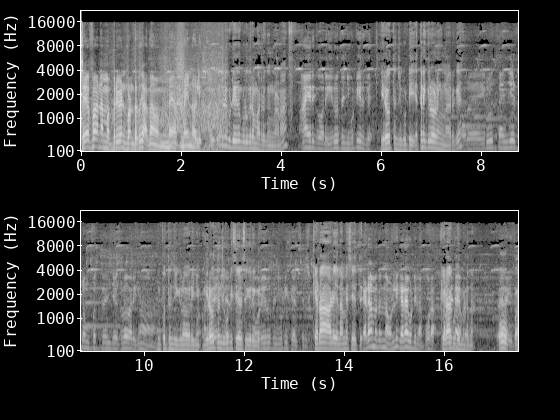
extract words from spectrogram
சேஃபாக நம்ம ப்ரிவெண்ட் பண்ணுறதுக்கு அதுதான் மெயின் வழி. குட்டி எதுவும் கொடுக்குற மாதிரி இருக்குங்களாண்ணா? ஆ இருக்குது ஒரு இருபத்தஞ்சி குட்டி இருக்குது இருபத்தஞ்சு குட்டி. எத்தனை கிலோங்கண்ணா இருக்கு? ஒரு இருபத்தஞ்சி டு முப்பத்தஞ்சு கிலோ வரைக்கும். முப்பத்தஞ்சு கிலோ வரைக்கும். இருபத்தஞ்சு குட்டி சேல்ஸுக்கு இருக்கு. ஒரு இருபத்தஞ்சு குட்டி சேல்ஸ் இருக்குது கெடா ஆடு எல்லாமே சேர்த்து. கிடா மாத்திரம் தான். ஒன்லி கிடா குட்டி தான். பூரா. கெடா குட்டி மட்டும் தான் ஓ இப்போ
